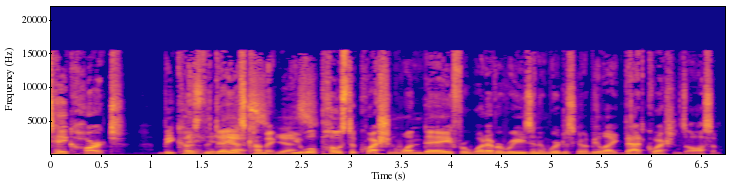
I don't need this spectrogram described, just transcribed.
take heart. Because the day Yes, is coming. yes. You will post a question one day for whatever reason, and we're just going to be like, that question's awesome.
